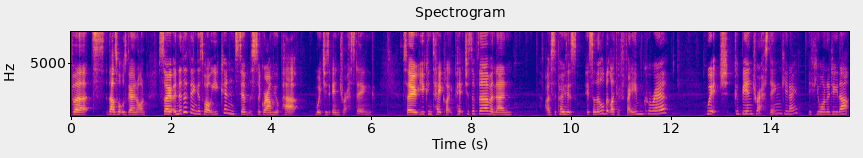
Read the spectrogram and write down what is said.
but that's what was going on. So another thing as well, you can Instagram your pet, which is interesting. So you can take like pictures of them and then I suppose it's it's a little bit like a fame career, which could be interesting, you know, if you want to do that.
